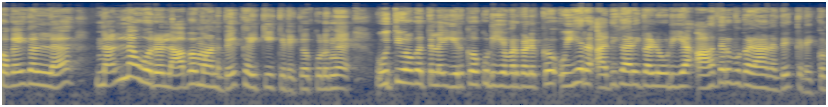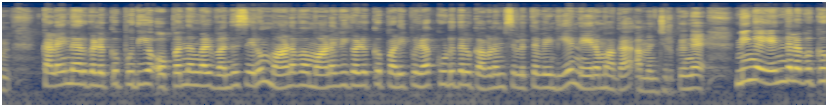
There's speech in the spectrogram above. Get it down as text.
தொகைகளில் நல்ல ஒரு லாபமானது கைக்கு கிடைக்க கொடுங்க உத்தியோகத்தில் இருக்கக்கூடியவர்களுக்கு உயர் அதிகாரிகளுடைய ஆதரவுகளானது கிடைக்கும். கலைஞர்களுக்கு புதிய ஒப்பந்தங்கள் வந்து சேரும். மாணவ மாணவிகளுக்கு படிப்பில் கூடுதல் கவனம் செலுத்த வேண்டிய நேரமாக அமைஞ்சிருக்குங்க. நீங்க எந்த அளவுக்கு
